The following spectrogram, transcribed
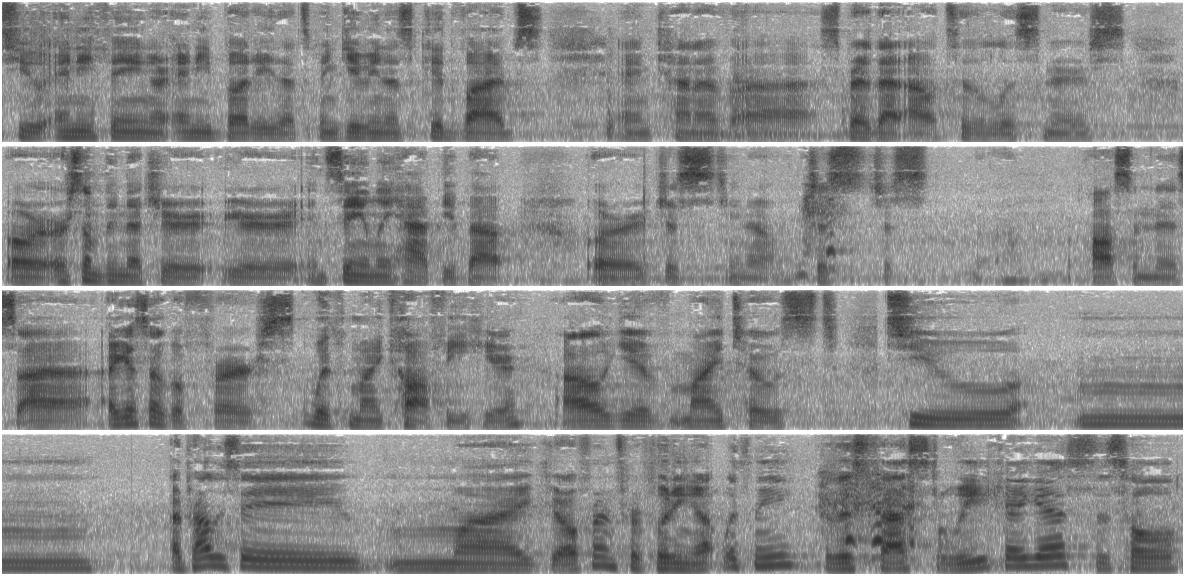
to anything or anybody that's been giving us good vibes, and kind of uh, spread that out to the listeners, or, or something that you're you're insanely happy about, or just you know just just awesomeness. Uh, I guess I'll go first with my coffee here. I'll give my toast to. Um, I'd probably say my girlfriend for putting up with me for this past week. I guess this whole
